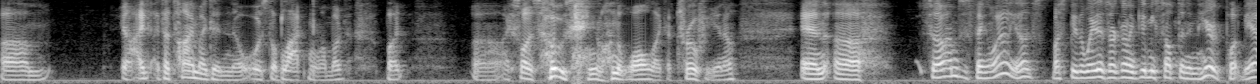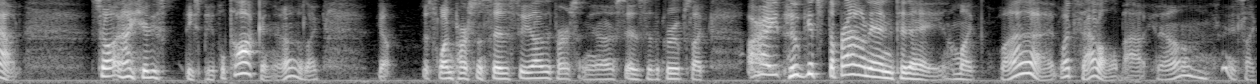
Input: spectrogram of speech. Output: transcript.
um, you know, I, at the time I didn't know it was the black mamba, but uh, I saw this hose hanging on the wall like a trophy, you know, and uh, so I'm just thinking, well, you know, this must be the way it is. They're going to give me something in here to put me out. So and I hear these these people talking, you know, like, you know, this one person says to the other person, you know, says to the groups like, all right, who gets the brown end today? And I'm like, what? What's that all about? You know, it's like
